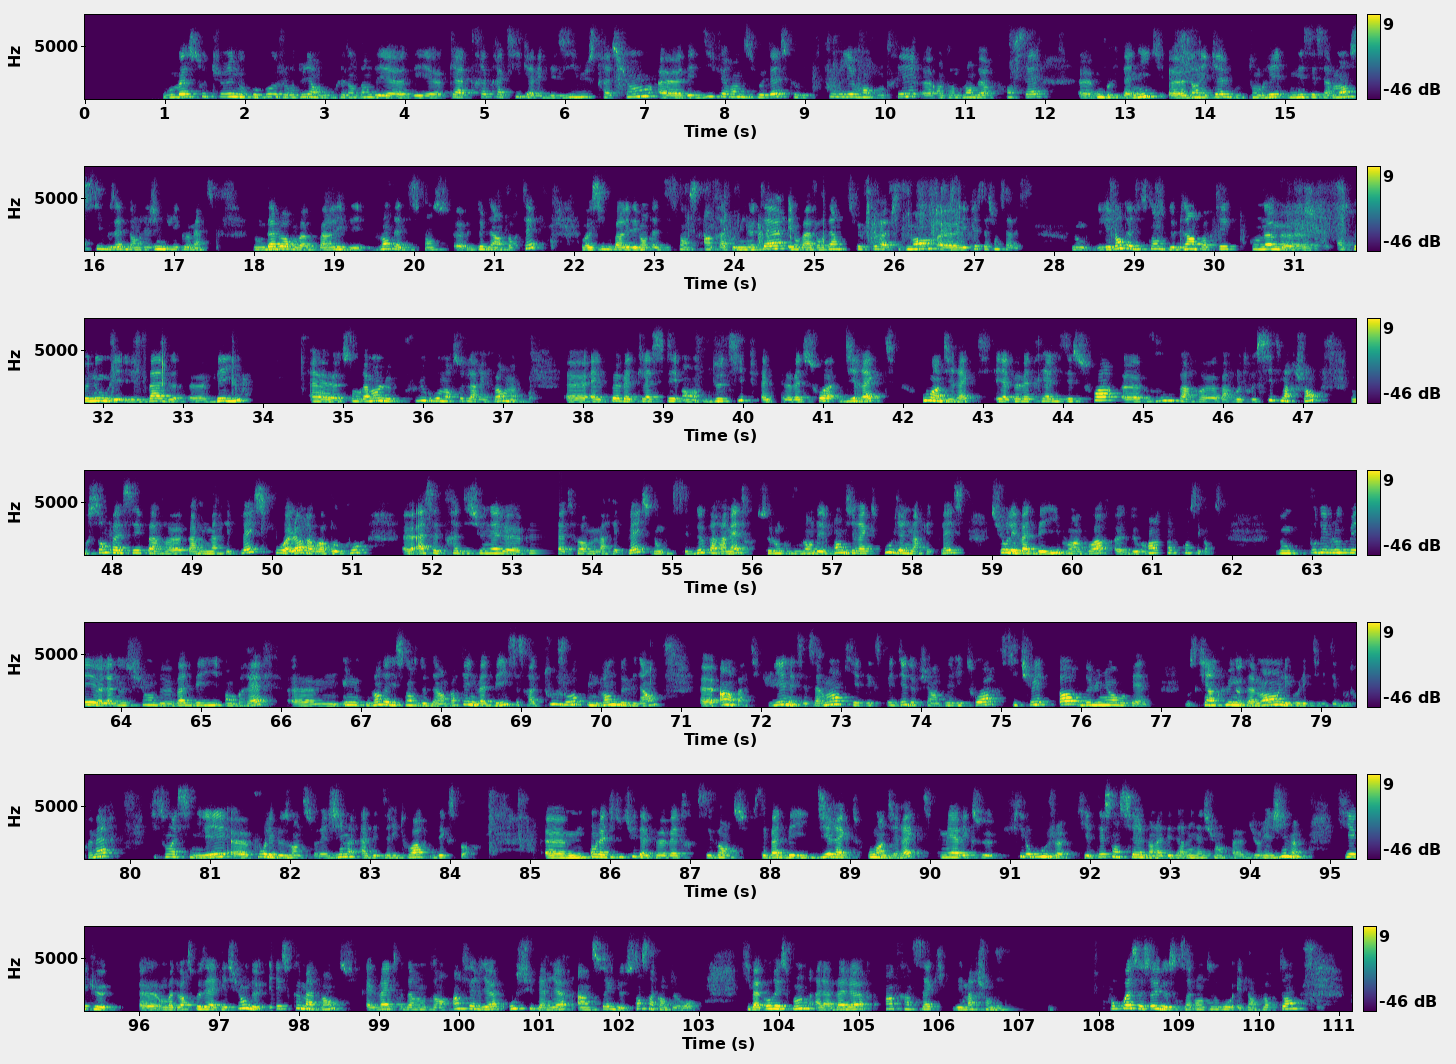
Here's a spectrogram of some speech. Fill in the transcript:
On va structurer nos propos aujourd'hui en vous présentant des, des, cas très pratiques avec des illustrations des différentes hypothèses que vous pourriez rencontrer en tant que vendeur français euh, ou britanniques euh, dans lesquels vous tomberez nécessairement si vous êtes dans le régime du e-commerce. Donc d'abord, on va vous parler des ventes à distance euh, de biens importés. On va aussi vous parler des ventes à distance intracommunautaires et on va aborder un petit peu plus rapidement les prestations de services. Donc, les ventes à distance de biens importés qu'on nomme entre nous les, les VAD BI sont vraiment le plus gros morceau de la réforme. elles peuvent être classées en deux types. Elles peuvent être soit directes, ou indirectes et elles peuvent être réalisées soit euh, vous par, euh, par votre site marchand, donc sans passer par, euh, par une marketplace, ou alors avoir recours à cette traditionnelle plateforme marketplace. Donc ces deux paramètres, selon que vous vendez en direct ou via une marketplace, sur les VAT BI vont avoir de grandes conséquences. Donc, pour développer la notion de VAT BI en bref, euh, une vente à distance de biens importés, une VAT BI, ce sera toujours une vente de biens euh, à un particulier nécessairement qui est expédié depuis un territoire situé hors de l'Union européenne. ce qui inclut notamment les collectivités d'outre-mer qui sont assimilées euh, pour les besoins de ce régime à des territoires d'export. On l'a dit tout de suite, elles peuvent être ces ventes, ces VAT BI directes ou indirectes, mais avec ce fil rouge qui est essentiel dans la détermination du régime, qui est que euh, on va devoir se poser la question de est-ce que ma vente, elle va être d'un montant inférieur ou supérieur à un seuil de 150 euros qui va correspondre à la valeur intrinsèque des marchandises? Pourquoi ce seuil de 150 euros est important?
